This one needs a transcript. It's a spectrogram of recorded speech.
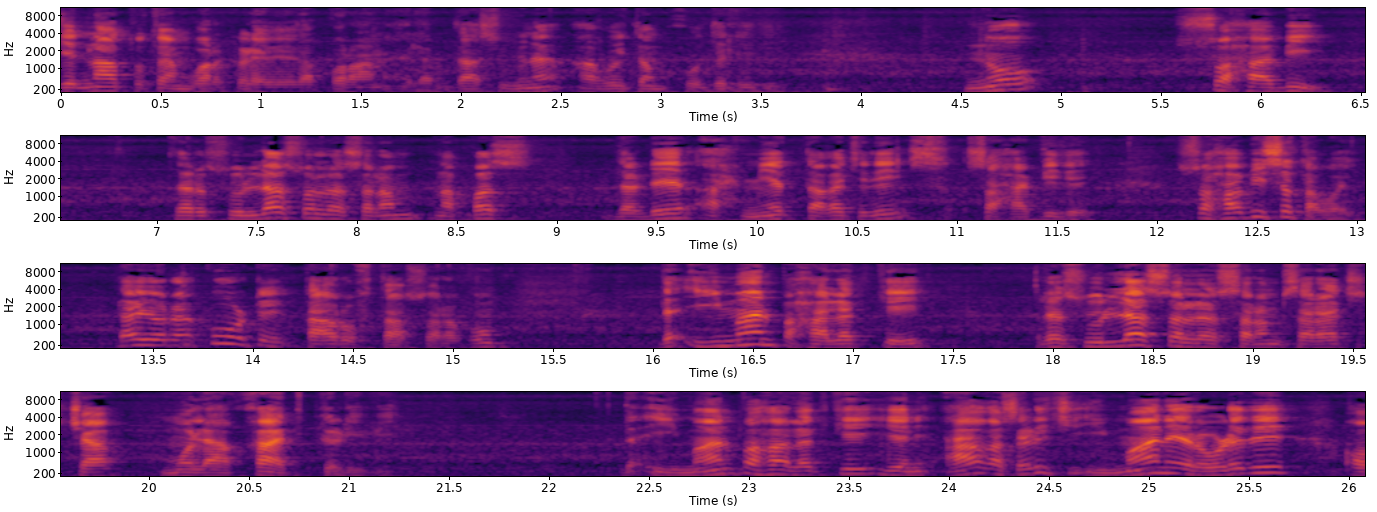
جناتو ته هم ورکړی دی د قران علم دا سونه هغه ته هم خودلې دي نو صحابي د رسول الله صلی الله علیه وسلم نه پس د ډېر اهمیت هغه چې دی صحابي دی صحابي څه ته وایي دا یو راکوټه تعارف تاسو سره کوم د ایمان په حالت کې رسول الله صلی الله علیه وسلم سره چې چا ملاقات کړی وي د ایمان په حالت کې یعنی هغه سړی چې ایمان یې راوړی دی او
